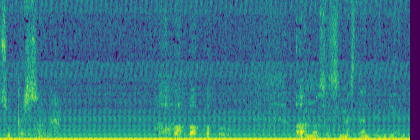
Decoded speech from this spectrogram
su persona. Oh, no sé si me está entendiendo.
